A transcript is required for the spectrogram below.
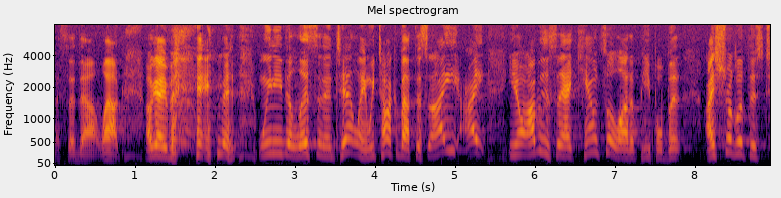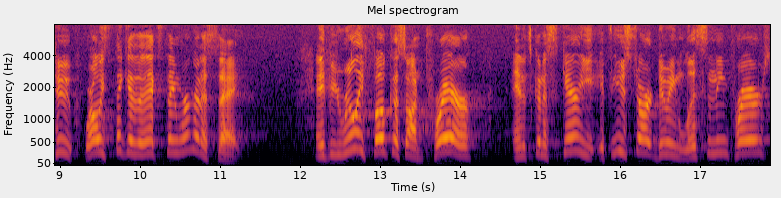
I said that out loud. Okay, but, but, we need to listen intently. And we talk about this. And I, I, you know, obviously I counsel a lot of people, but I struggle with this too. We're always thinking of the next thing we're going to say. And if you really focus on prayer, and it's going to scare you, if you start doing listening prayers,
